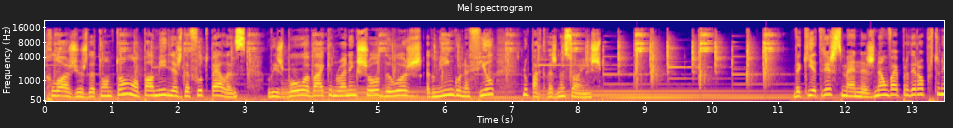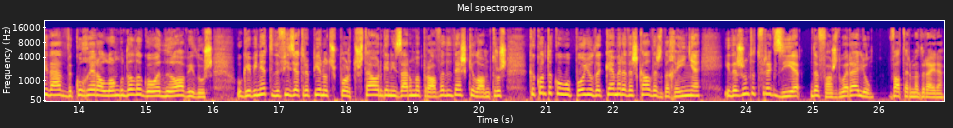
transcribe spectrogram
relógios da Tonton ou palmilhas da Foot Balance. Lisboa Bike and Running Show de hoje a domingo na FIL, no Parque das Nações. Daqui a três semanas não vai perder a oportunidade de correr ao longo da Lagoa de Óbidos. O Gabinete de Fisioterapia no Desporto está a organizar uma prova de 10 km que conta com o apoio da Câmara das Caldas da Rainha e da Junta de Freguesia da Foz do Arelho. Walter Madureira.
